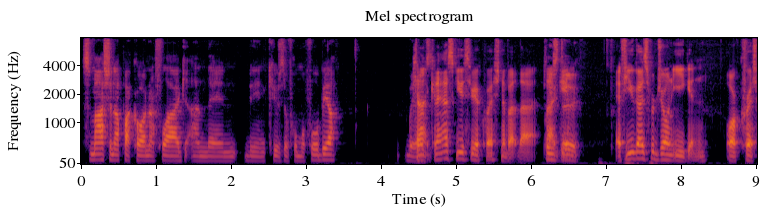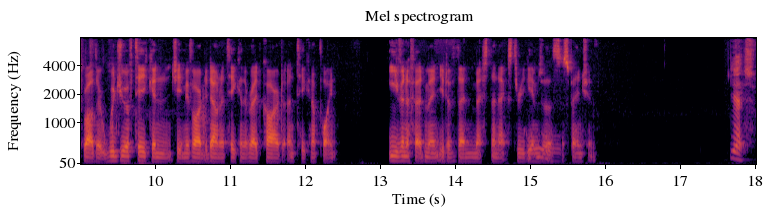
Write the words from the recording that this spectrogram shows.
smashing up a corner flag, and then being accused of homophobia. Can I, can I ask you three a question about that? Please that game? do. If you guys were John Egan or Chris Wilder, would you have taken Jamie Vardy down and taken the red card and taken a point, even if it had meant you'd have then missed the next three games with a suspension? Yes.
